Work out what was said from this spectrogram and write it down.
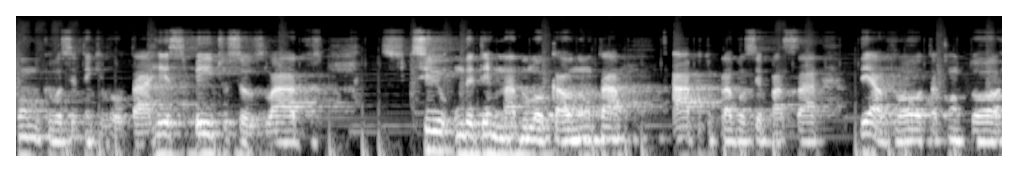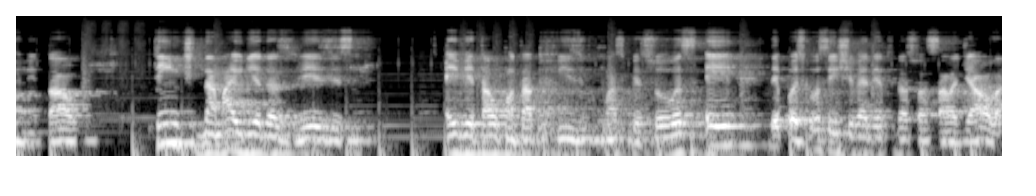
como que você tem que voltar, respeite os seus lados. Se um determinado local não está apto para você passar, dê a volta, contorne e tal. Tente, na maioria das vezes, evitar o contato físico com as pessoas e depois que você estiver dentro da sua sala de aula,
